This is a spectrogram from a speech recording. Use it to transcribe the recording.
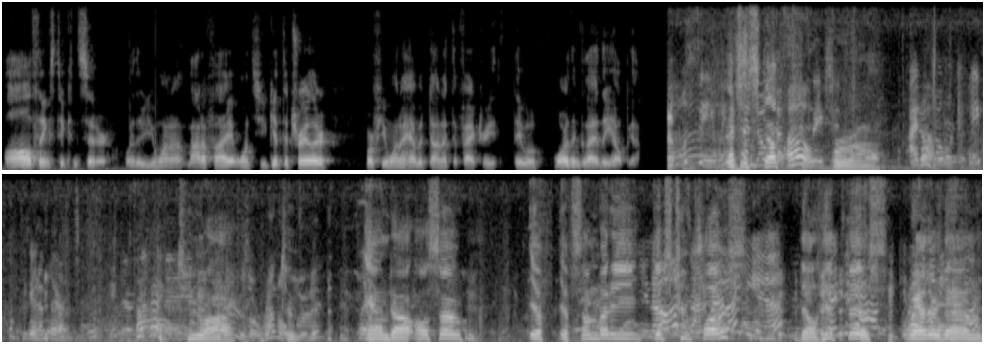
All things to consider, whether you want to modify it once you get the trailer, or if you want to have it done at the factory. They will more than gladly help you. We'll see. We It's a no step customization. for uh, I don't know we're capable to get up there. Okay. to uh, It was a rental unit. and uh, also if if somebody You know, gets too not a bad close, they'll hit this rather than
